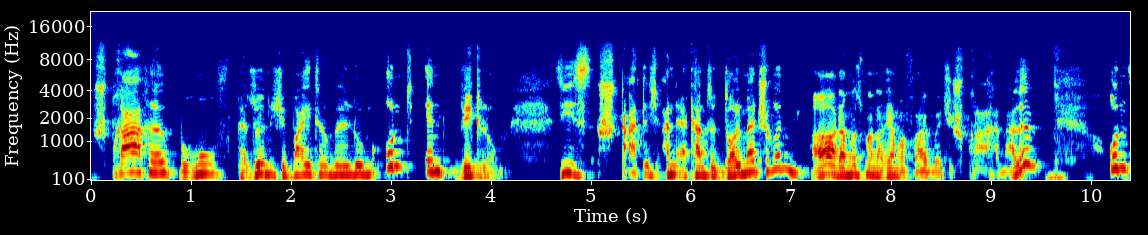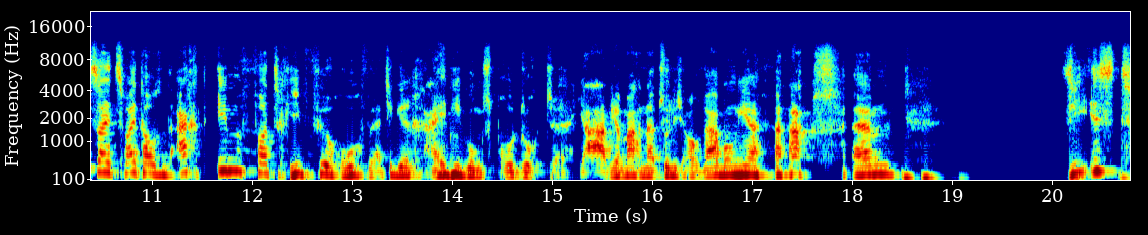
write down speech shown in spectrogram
Sprache, Beruf, persönliche Weiterbildung und Entwicklung. Sie ist staatlich anerkannte Dolmetscherin. Ah, da muss man nachher mal fragen, welche Sprachen alle. Und seit 2008 im Vertrieb für hochwertige Reinigungsprodukte. Ja, wir machen natürlich auch Werbung hier. ähm, Sie ist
